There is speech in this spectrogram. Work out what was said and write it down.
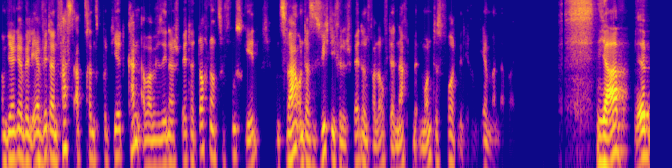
und Bianca Belair wird dann fast abtransportiert, kann aber, wir sehen das später, doch noch zu Fuß gehen. Und zwar, und das ist wichtig für den späteren Verlauf der Nacht, mit Montes Ford, mit ihrem Ehemann dabei. Ja, äh,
